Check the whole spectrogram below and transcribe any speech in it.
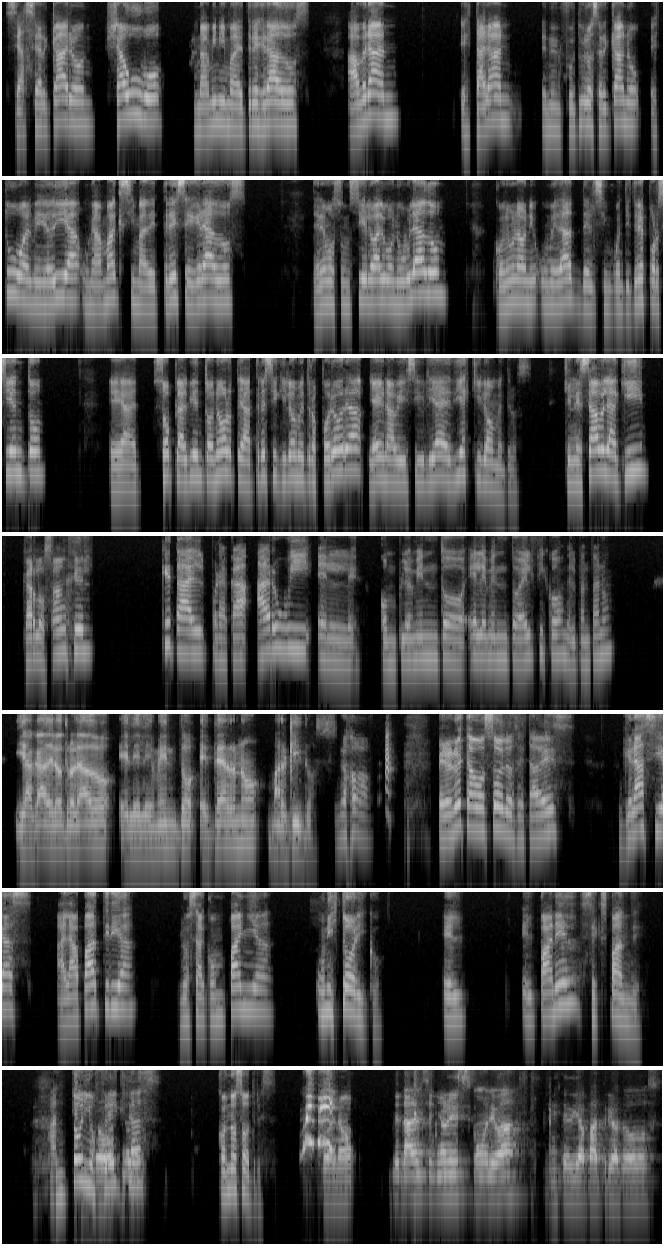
se acercaron, ya hubo una mínima de 3 grados, habrán, estarán en el futuro cercano, estuvo al mediodía una máxima de 13 grados, tenemos un cielo algo nublado, con una humedad del 53%, eh, sopla el viento norte a 13 kilómetros por hora y hay una visibilidad de 10 kilómetros. Quien les habla aquí, Carlos Ángel. ¿Qué tal por acá? Arwi, el complemento, elemento élfico del pantano. Y acá del otro lado, el elemento eterno Marquitos. No, pero no estamos solos esta vez. Gracias a la patria nos acompaña un histórico. El, el panel se expande. Antonio Freitas con nosotros. Bueno, ¿qué tal, señores? ¿Cómo le va en este día patrio a todos?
